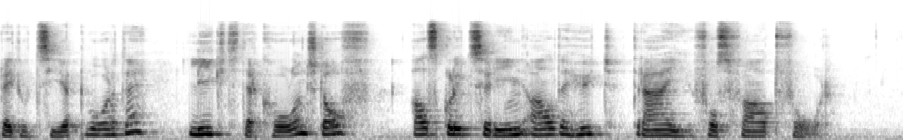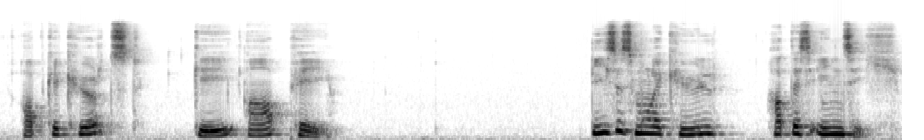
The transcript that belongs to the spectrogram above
reduziert wurde, liegt der Kohlenstoff als Glycerinaldehyd-3-Phosphat vor, abgekürzt GAP. Dieses Molekül hat es in sich.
